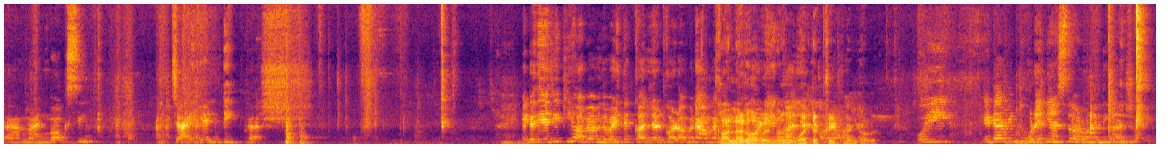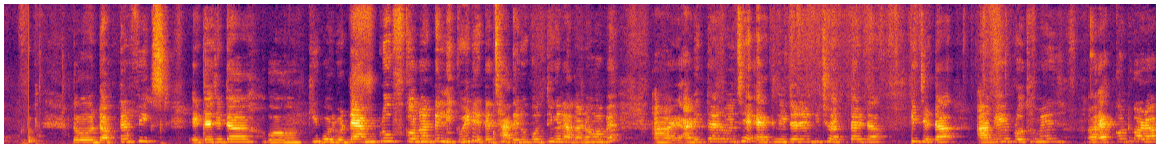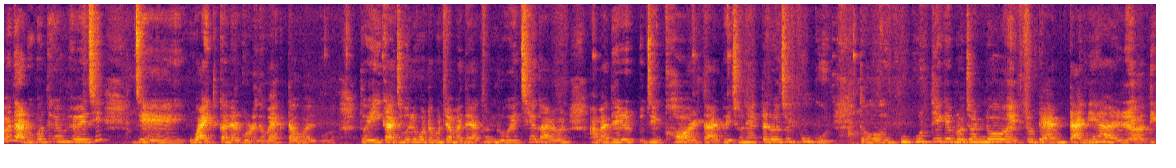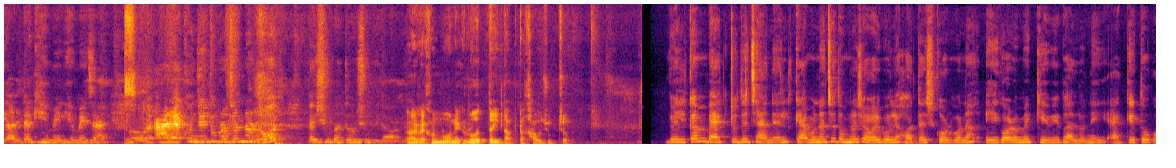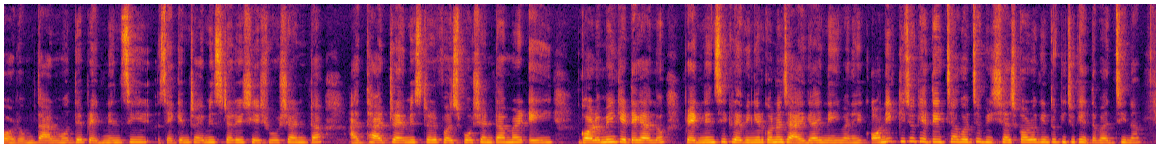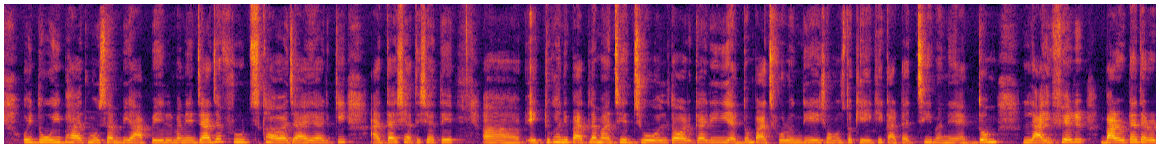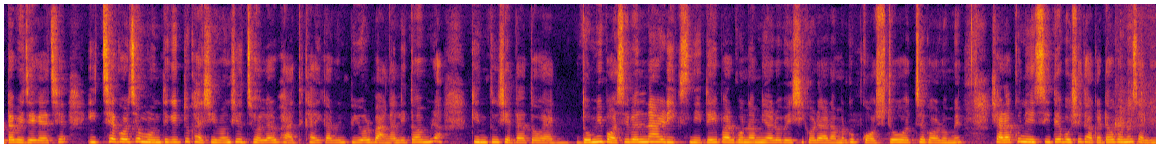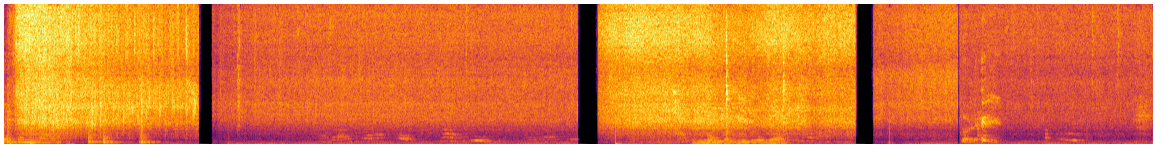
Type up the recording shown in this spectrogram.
তার আনবক্সিং আর gigantic brush এটা দিয়ে যে কি হবে? আমাদের বাড়িতে কালার করা হবে না আমাদের কালার হবে না ওয়াটার ট্রিটমেন্ট হবে। ওই এটা আমি ধরে নিয়ে আসতে পারব না দিকে আসো। তো ডক্টর ফিক্সড এটা যেটা কি বলব ড্যাম প্রুফ কোনো একটা লিকুইড এটা ছাদের উপর থেকে লাগানো হবে। আর আরেকটা রয়েছে এক লিটারের কিছু একটা এটা কি যেটা আগে প্রথমে এক কোট করা হবে, তার উপর থেকে আমি ভেবেছি যে হোয়াইট কালার করে দেবো, একটা ওয়াল পুরো। তো এই কাজগুলো মোটামুটি আমাদের এখন রয়েছে, কারণ আমাদের যে ঘর, তার পেছনে একটা রয়েছে পুকুর। তো পুকুর থেকে প্রচণ্ড একটু ড্যাম টানে আর দেয়ালটা ঘেমে ঘেমে যায়। তো আর এখন যেহেতু প্রচণ্ড রোদ, তাই শুকাতেও সুবিধা হবে। আর এখন অনেক রোদ, তাই ডাবটা খাও চুপচাপ। Welcome back to the channel কেমন আছো তোমরা? সবাই বলে হতাশ করব না। এই গরমে কেউই ভালো নেই। একে তো গরম। তার মধ্যে প্রেগনেন্সি সেকেন্ড ট্রাইমিস্টারের শেষ পোর্শনটা আর থার্ড ট্রাইমিস্টারের ফার্স্ট পোর্শনটা আমার এই গরমেই কেটে গেল। প্রেগনেন্সি ক্রেভিংয়ের কোনো জায়গায় নেই। মানে অনেক কিছু খেতে ইচ্ছা করছে, বিশ্বাস করো কিন্তু কিছু খেতে পারছি না। ওই দই, ভাত, মোসাম্বি, আপেল মানে যা যা ফ্রুটস খাওয়া যায় আর কি। আর তার সাথে সাথে একটুখানি পাতলা মাছের ঝোল, তরকারি, একদম পাঁচফোড়ন দিয়ে এই সমস্ত খেয়ে খেয়ে কাটাচ্ছি। মানে একদম লাইফের বারোটা তেরোটা বেজে গেছে। ইচ্ছে করছে মন থেকে একটু খাসি মাংসের ঝোল আর ভাত খাই। কারণ পিওর বাঙালি তো আমরা। কিন্তু সেটা তো একদমই পসিবল না। রিস্ক নিতেই পারব না আমি আরও বেশি করে। আর আমার খুব কষ্টও হচ্ছে গরমে। সারাক্ষণ এসিতে বসে থাকাটাও কোনো সলিউশন নয়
